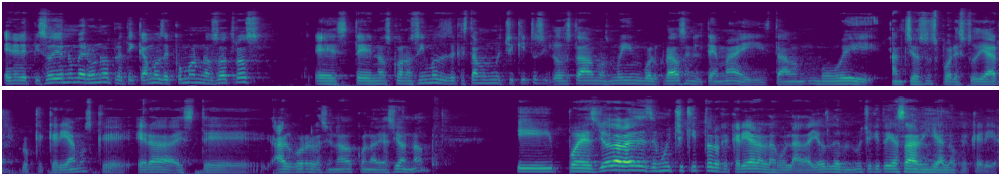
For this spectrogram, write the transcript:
En el episodio número uno platicamos de cómo nosotros este, nos conocimos desde que estábamos muy chiquitos y todos estábamos muy involucrados en el tema y estábamos muy ansiosos por estudiar lo que queríamos, que era este, algo relacionado con la aviación, ¿no? Y pues yo la desde muy chiquito lo que quería era la volada, yo desde muy chiquito ya sabía lo que quería.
